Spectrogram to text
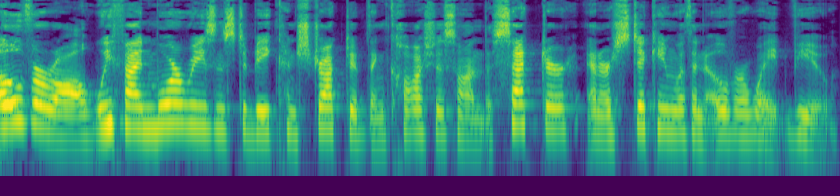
Overall, we find more reasons to be constructive than cautious on the sector and are sticking with an overweight view.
